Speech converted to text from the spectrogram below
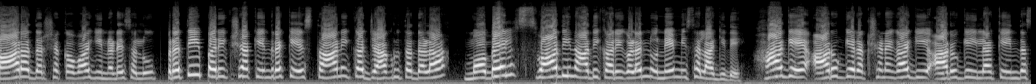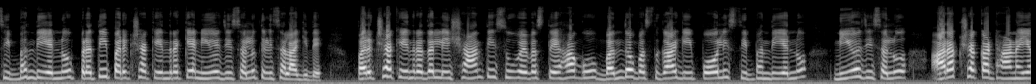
ಪಾರದರ್ಶಕವಾಗಿ ನಡೆಸಲು ಪ್ರತಿ ಪರೀಕ್ಷಾ ಕೇಂದ್ರಕ್ಕೆ ಸ್ಥಾನಿಕ ಜಾಗೃತ ದಳ, ಮೊಬೈಲ್ ಸ್ವಾಧೀನಾಧಿಕಾರಿಗಳನ್ನು ನೇಮಿಸಲಾಗಿದೆ. ಹಾಗೆ ಆರೋಗ್ಯ ರಕ್ಷಣೆಗಾಗಿ ಆರೋಗ್ಯ ಇಲಾಖೆಯಿಂದ ಸಿಬ್ಬಂದಿಯನ್ನು ಪ್ರತಿ ಪರೀಕ್ಷಾ ಕೇಂದ್ರಕ್ಕೆ ನಿಯೋಜಿಸಲು ತಿಳಿಸಲಾಗಿದೆ. ಪರೀಕ್ಷಾ ಕೇಂದ್ರದಲ್ಲಿ ಶಾಂತಿ, ಸುವ್ಯವಸ್ಥೆ ಹಾಗೂ ಬಂದೋಬಸ್ತ್ಗಾಗಿ ಪೊಲೀಸ್ ಸಿಬ್ಬಂದಿಯನ್ನು ನಿಯೋಜಿಸಲು ಆರಕ್ಷಕ ಠಾಣೆಯ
